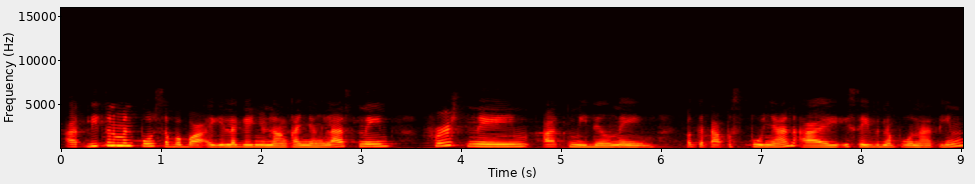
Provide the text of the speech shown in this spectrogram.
At dito naman po sa baba ay ilagay nyo na ang kanyang last name, first name, at middle name. Pagkatapos po niyan ay isave na po natin.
